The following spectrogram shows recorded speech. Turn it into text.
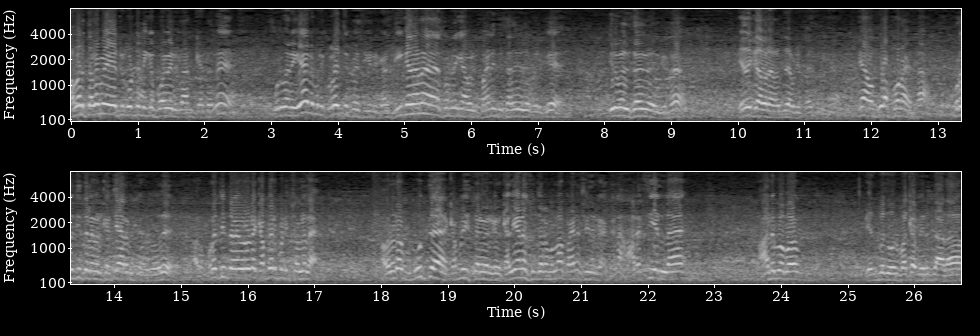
அவர் தலைமையை ஏற்றுக்கொண்டு நீங்க போவீர்களான்னு கேட்டது ஒருவரை ஏன் இப்படி குறைச்சு பேசுகிறீர்கள்? நீங்க தானே சொல்றீங்க அவருக்கு பதினஞ்சு சதவீதம் இருக்கு இருபது சதவீதம் இருக்குன்னு. எதுக்கு அவரை வந்து அப்படி பேசுறீங்க? ஏன் அவன் கூட போனா என்ன? புரட்சி தலைவர் கட்சி ஆரம்பிச்ச போது அவர் புரட்சி தலைவரோட கம்பேர் பண்ணி சொல்லலை. அவரோட மூத்த கம்யூனிஸ்ட் தலைவர்கள் கல்யாண சுந்தரமெல்லாம் பயணம் செய்திருக்காங்க. ஏன்னா அரசியலில் அனுபவம் என்பது ஒரு பக்கம் இருந்தாலும்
